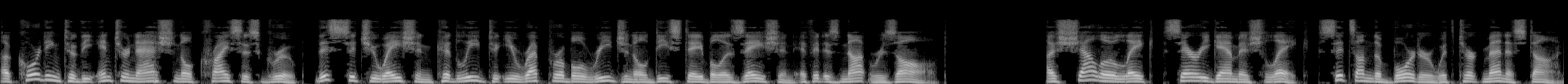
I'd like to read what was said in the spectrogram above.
According to the International Crisis Group, this situation could lead to irreparable regional destabilization if it is not resolved. A shallow lake, Sarigamish Lake, sits on the border with Turkmenistan.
